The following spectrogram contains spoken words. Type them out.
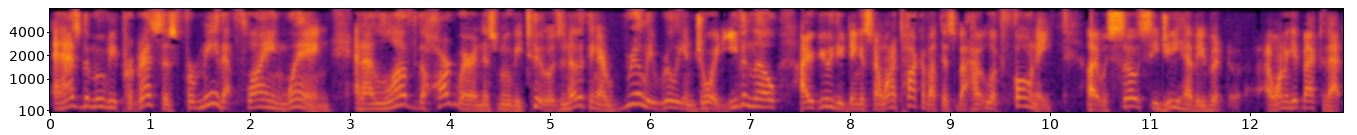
And as the movie progresses, for me, that flying wing, and I loved the hardware in this movie too. It was another thing I really, really enjoyed. Even though I agree with you, Dingus, and I want to talk about this about how it looked phony. Uh, it was so CG heavy, but I want to get back to that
